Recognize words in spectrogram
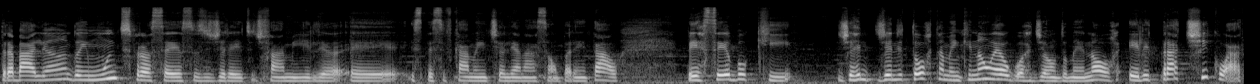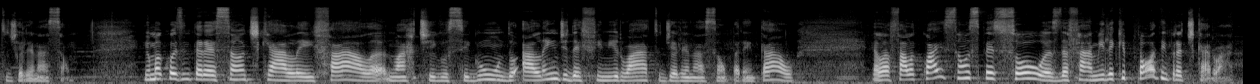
Trabalhando em muitos processos de direito de família, é, especificamente alienação parental, percebo que genitor também, que não é o guardião do menor, ele pratica o ato de alienação. E uma coisa interessante que a lei fala no artigo 2 além de definir o ato de alienação parental, ela fala quais são as pessoas da família que podem praticar o ato.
